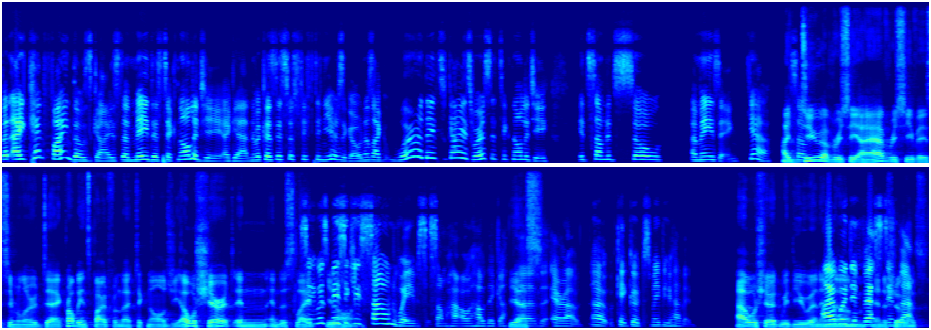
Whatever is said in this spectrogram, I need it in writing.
but I can't find those guys that made this technology again because this was 15 years ago. And I was like, where are these guys? Where's the technology? It sounded so amazing. Yeah. I so, do have received I have received a similar deck, probably inspired from that technology. I will share it in in the slide. So it was basically know. sound waves somehow how they got yes. the, the, air out. Oh, okay, good. So maybe you have it. I will share it with you and in, I would um, in invest the in show that. notes.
